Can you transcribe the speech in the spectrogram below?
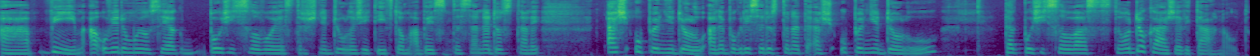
A vím a uvědomuju si, jak boží slovo je strašně důležitý v tom, abyste se nedostali až úplně dolů. A nebo když se dostanete až úplně dolů, tak boží slovo vás z toho dokáže vytáhnout.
